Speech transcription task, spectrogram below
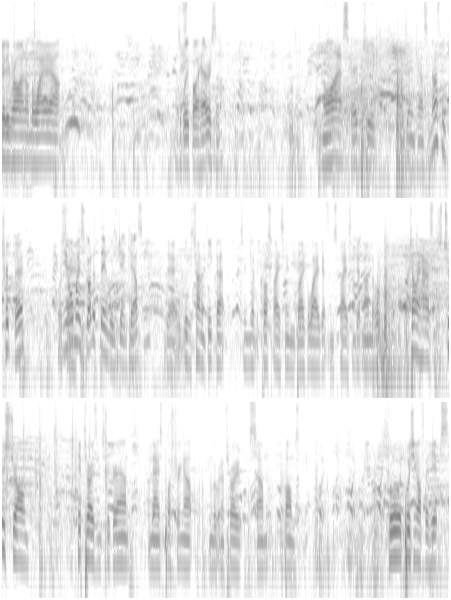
Getting Ryan on the way out. Nice work by Harrison. Nice head kick by Jankowski. Nice little trip there. He almost got it then, was Jankowski. Yeah, look, he's trying to dig that so he can get the crossface in, break away, get some space and get an underhook. Tommy Harrison just too strong. Hip throws him to the ground, and now he's posturing up and looking to throw some bombs. Good, pushing off the hips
